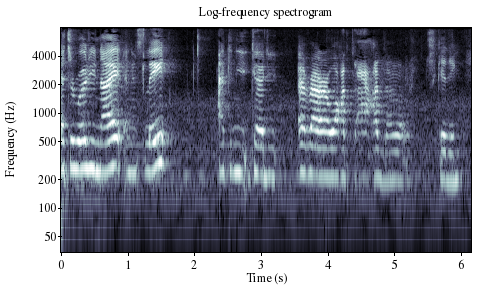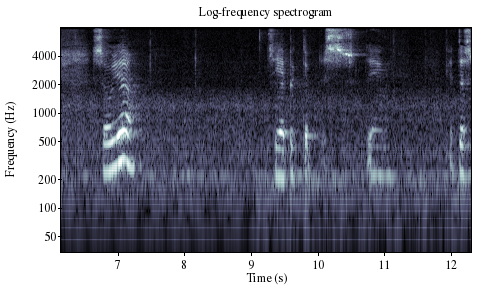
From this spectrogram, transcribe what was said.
It's already night and it's late. I can eat candy ever I want. Just kidding. So yeah. See, I picked up this thing. Get this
